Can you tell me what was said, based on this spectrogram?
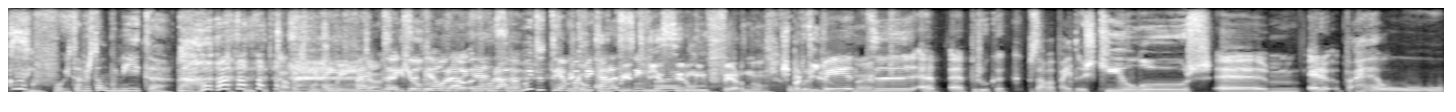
Como é que foi? Estavas tão bonita. Estavas muito linda. infanta. Mas aquilo Isabel demorava, Bragança. demorava muito tempo a ficar corpete assim. devia não é? ser um inferno. O Espartilho, corpete, não é? a, a peruca que pesava para aí 2 quilos, hum, era, pá, o-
